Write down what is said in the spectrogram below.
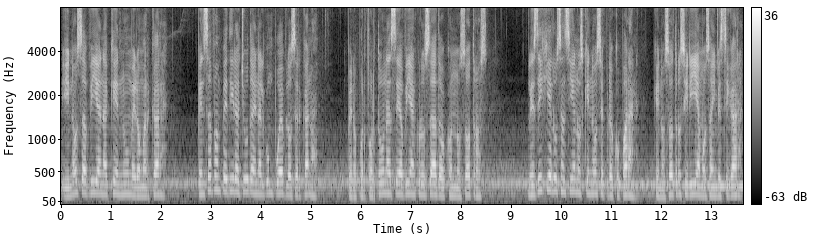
y no sabían a qué número marcar. Pensaban pedir ayuda en algún pueblo cercano, pero por fortuna se habían cruzado con nosotros. Les dije a los ancianos que no se preocuparan, que nosotros iríamos a investigar.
